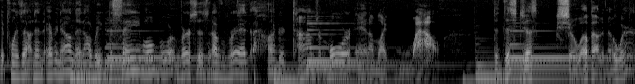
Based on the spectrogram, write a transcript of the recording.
it points out, and then every now and then I'll read the same old verses that I've read a hundred times or more, and I'm like, wow did this just show up out of nowhere?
